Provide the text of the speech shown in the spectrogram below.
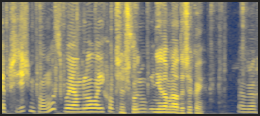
E, przyjdziesz mi pomóc? Bo ja mam loła i chłop Ciężko, nie dam rady, czekaj. Dobra.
